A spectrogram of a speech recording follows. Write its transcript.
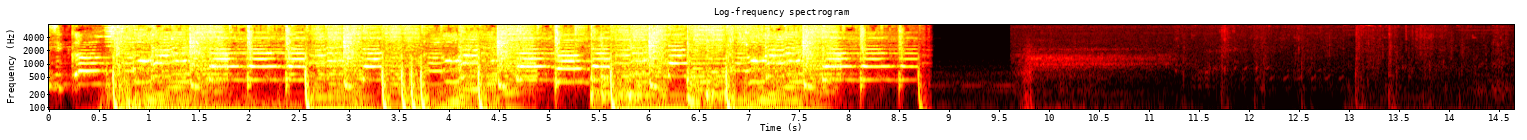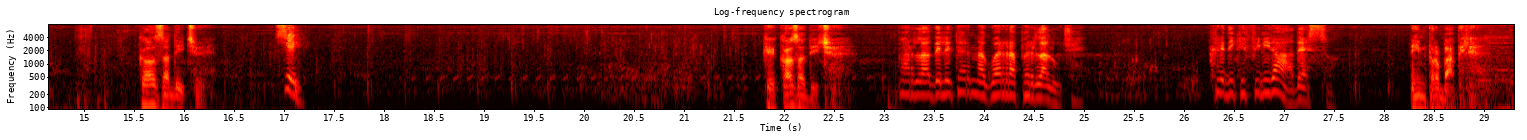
easy go. Cosa dice? Sì, Che cosa dice? parla dell'eterna guerra per la luce. Credi che finirà adesso? Improbabile.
